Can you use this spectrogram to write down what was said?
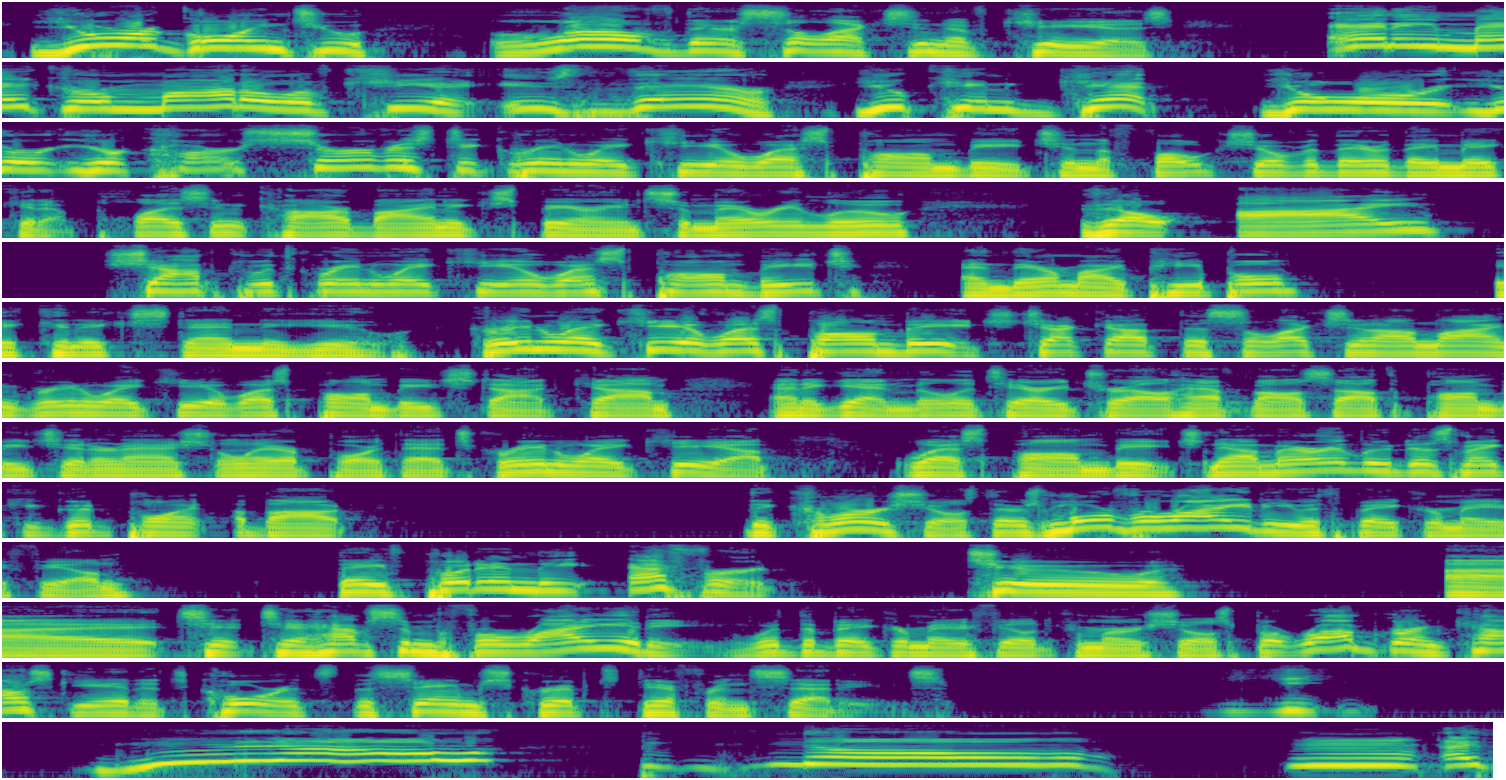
you're going to love their selection of Kias. Any make or model of Kia is there. You can get your your your car serviced at Greenway Kia West Palm Beach, and the folks over there they make it a pleasant car buying experience. So, Mary Lou, though I shopped with Greenway Kia West Palm Beach, and they're my people. It can extend to you. Greenway Kia West Palm Beach. Check out the selection online, greenwaykiawestpalmbeach.com. And again, Military Trail, half mile south of Palm Beach International Airport. That's Greenway Kia West Palm Beach. Now, Mary Lou does make a good point about the commercials. There's more variety with Baker Mayfield. They've put in the effort to uh, to, to have some variety with the Baker Mayfield commercials. But Rob Gronkowski, at its core, it's the same script, different settings. No, no.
